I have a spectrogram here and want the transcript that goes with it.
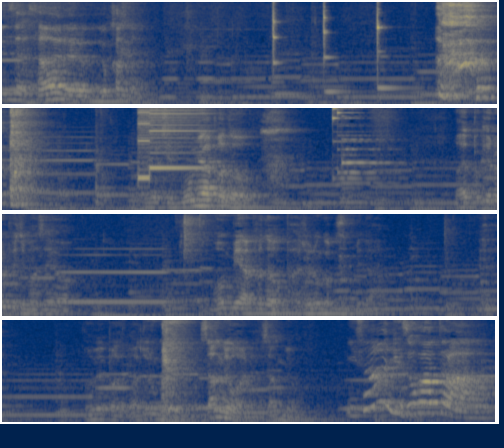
인사 사회를 여러분 욕한 거. 역시 몸이 아파도 와이프 괴롭히지 마세요. 몸이 아프다고 봐주는 거 없습니다. 예. 몸이 아파도 봐주는 거 없어요. 쌍욕 아니에요, 쌍욕. 이상한 계속 하더라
